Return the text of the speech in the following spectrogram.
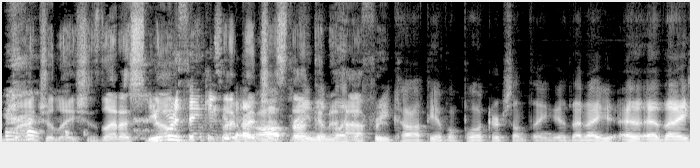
congratulations. Let us You know. were thinking I about bet you it's not offering them gonna like a free copy of a book or something, and then I and then I,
